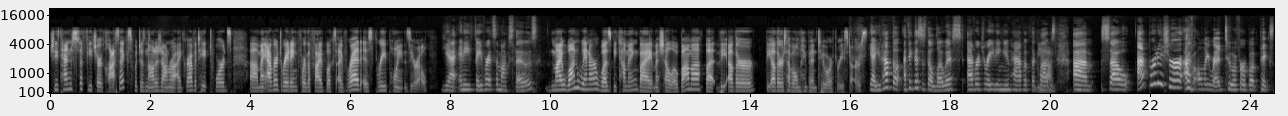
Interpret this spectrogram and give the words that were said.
She tends to feature classics, which is not a genre I gravitate towards. Uh, my average rating for the five books I've read is 3.0. Yeah, any favorites amongst those? My one winner was Becoming by Michelle Obama, but the other the others have only been two or three stars. Yeah, you have the I think this is the lowest average rating you have of the clubs. Yeah. Um so I'm pretty sure I've only read two of her book picks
